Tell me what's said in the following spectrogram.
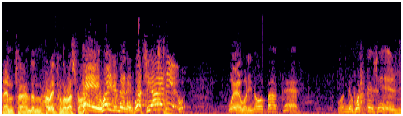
then turned and hurried from the restaurant. Hey, wait a minute. What's the idea? Well, what do you know about that? Wonder what this is.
